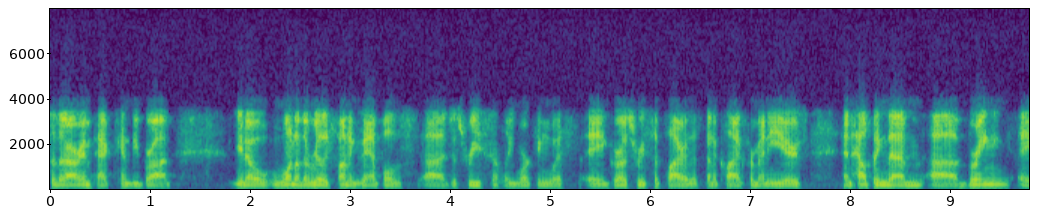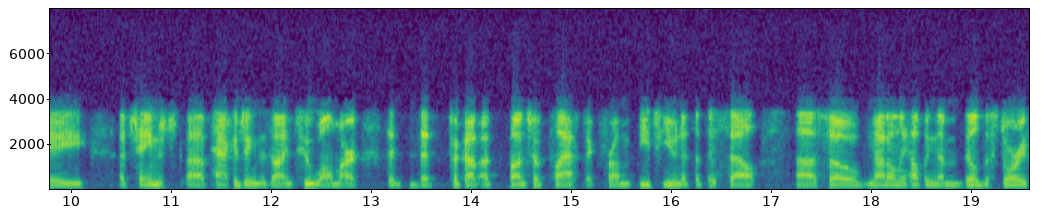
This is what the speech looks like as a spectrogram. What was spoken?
so that our impact can be broad. You know, one of the really fun examples uh, just recently working with a grocery supplier that's been a client for many years and helping them uh, bring a a changed uh, packaging design to Walmart that that took out a bunch of plastic from each unit that they sell. Uh, so not only helping them build the story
